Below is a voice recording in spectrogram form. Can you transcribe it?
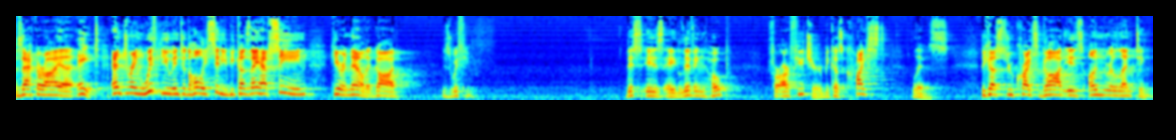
Zechariah 8, entering with you into the holy city because they have seen here and now that God is with you. This is a living hope for our future because Christ lives. Because through Christ, God is unrelenting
